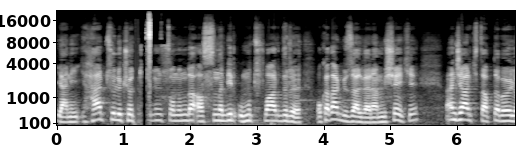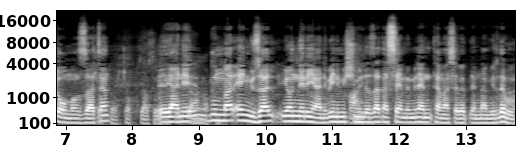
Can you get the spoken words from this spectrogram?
yani her türlü kötülüğün sonunda aslında bir umut vardırı o kadar güzel veren bir şey ki bence her kitapta böyle olmalı zaten. Çok doğru, çok güzel E, söyledin. Çok yani güzel anlattın. bunlar en güzel yönleri yani. Benim işimi Aynen. de zaten sevmemin en temel sebeplerinden biri de bu.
